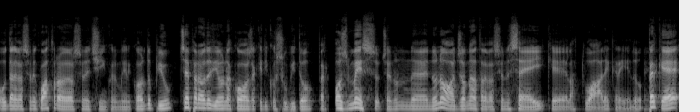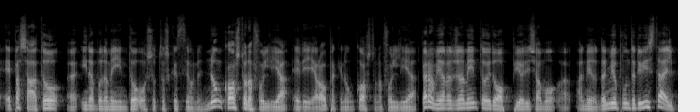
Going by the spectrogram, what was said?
o dalla versione 4 alla versione 5, non mi ricordo più. C'è però da dire una cosa che dico subito, perché ho smesso, cioè non, eh, non ho aggiornato la versione 6, che è l'attuale credo, perché è passato eh, in abbonamento o sottoscrizione. Non costa una follia, è vero, perché non costa una follia, però il mio ragionamento è doppio, diciamo, eh, almeno dal mio punto di vista, il,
